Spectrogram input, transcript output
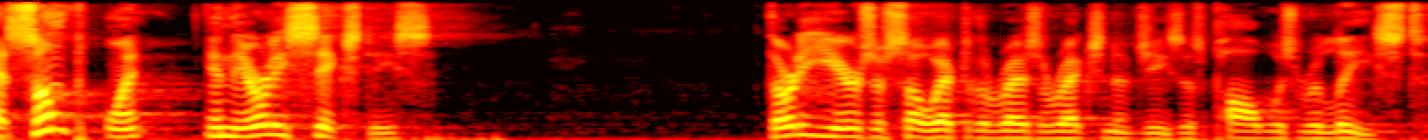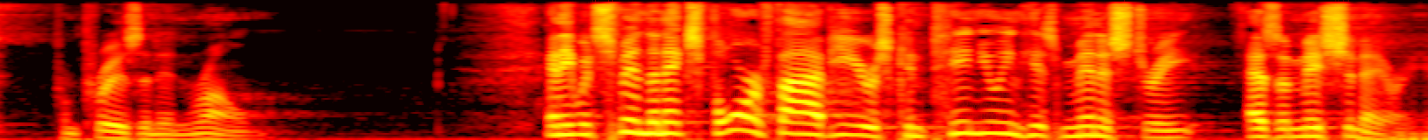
At some point in the early 60s, 30 years or so after the resurrection of Jesus, Paul was released from prison in Rome. And he would spend the next four or five years continuing his ministry as a missionary.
